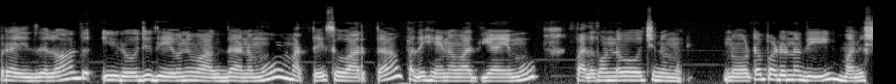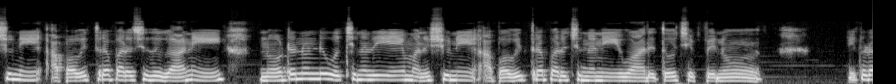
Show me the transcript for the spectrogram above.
ప్రైజ్ ఈరోజు దేవుని వాగ్దానము మత్తేసు వార్త పదిహేనవ అధ్యాయము పదకొండవ వచనము. నోట పడునది మనుష్యుని అపవిత్రపరచదు గాని నోట నుండి వచ్చినది ఏ మనుష్యుని అపవిత్రపరచునని వారితో చెప్పెను. ఇక్కడ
